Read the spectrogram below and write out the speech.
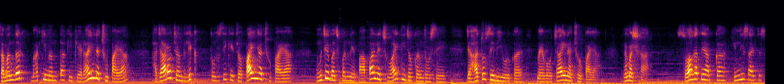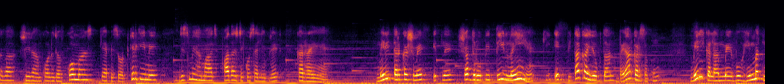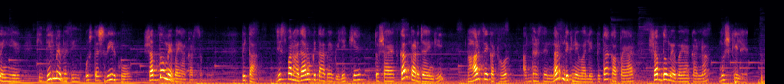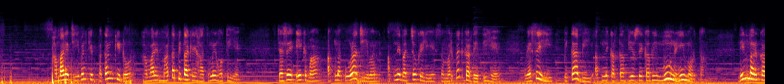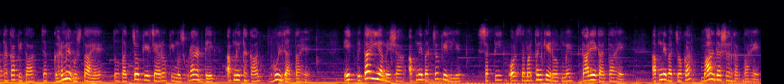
समंदर माँ की ममता की गहराई न छुपाया, हज़ारों चंद लिख तुलसी की चौपाई न छुपाया, मुझे बचपन में पापा ने छुआई थी जो कंधों से जहाजों से भी उड़कर मैं वो ऊंचाई न छू पाया। नमस्कार, स्वागत है आपका Hindi Sahitya Sabha Shri Ram college of commerce के एपिसोड खिड़की में, जिसमें हम आज फादर्स डे को सेलिब्रेट कर रहे हैं। मेरी तर्कश में इतने शब्द रूपी तीर नहीं है कि एक पिता का योगदान बयां कर सकूँ मेरी कलाम में वो हिम्मत नहीं है कि दिल में बसी उस तस्वीर को शब्दों में बयां कर सकूँ। पिता, जिस पर हज़ारों किताबें भी लिखें तो शायद कम पड़ जाएँगी। बाहर से कठोर, अंदर से नर्म दिखने वाले पिता का प्यार शब्दों में बयां करना मुश्किल है। हमारे जीवन के पतंग की डोर हमारे माता पिता के हाथ में होती है। जैसे एक माँ अपना पूरा जीवन अपने बच्चों के लिए समर्पित कर देती है वैसे ही पिता भी अपने कर्तव्य से कभी मुँह नहीं मोड़ता। दिन भर का थका पिता जब घर में घुसता है तो बच्चों के चेहरों की मुस्कुराहट देख अपनी थकान भूल जाता है। एक पिता ही हमेशा अपने बच्चों के लिए शक्ति और समर्थन के रूप में कार्य करता है, अपने बच्चों का मार्गदर्शन करता है।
